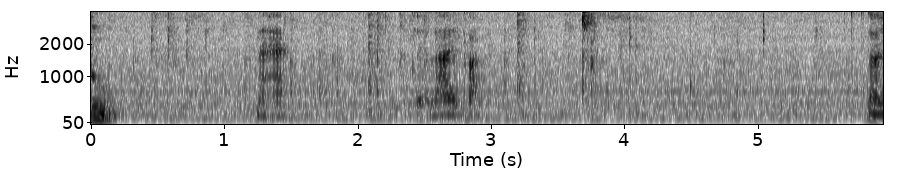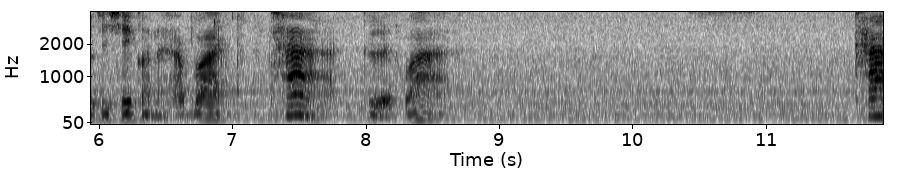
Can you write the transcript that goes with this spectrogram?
ลูปนะฮะ เดี๋ยวไล่ก่อน เราจะเช็คก่อนนะครับว่าถ้าเกิดว่า ค่า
